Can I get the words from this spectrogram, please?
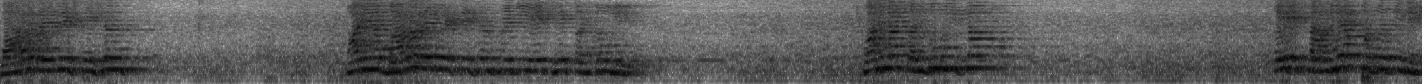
बारा रेल्वे स्टेशन्स आणि या बारा रेल्वे स्टेशन पैकी एक हे कणकवली आणि या कणकवलीचा हे चांगल्या पद्धतीने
